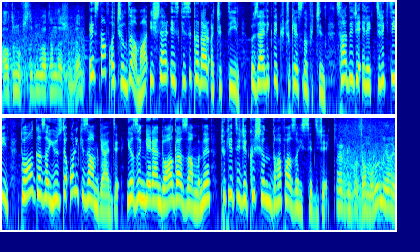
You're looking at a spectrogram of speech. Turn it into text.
Altı nüfuslu bir vatandaşım ben. Esnaf açıldı ama işler eskisi kadar açık değil. Özellikle küçük esnaf için. Sadece elektrik değil, doğalgaza %12 zam geldi. Yazın gelen doğalgaz zammını tüketici kışın daha fazla hissedecek. Her gün zam olur mu yani?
